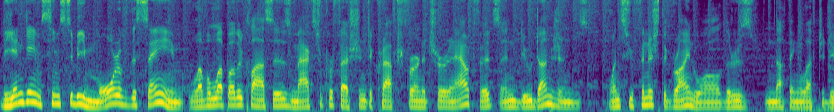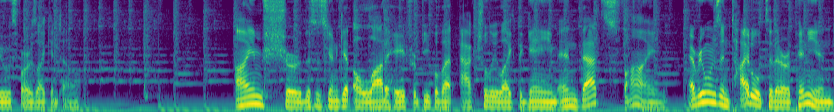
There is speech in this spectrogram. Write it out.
The endgame seems to be more of the same. Level up other classes, max your profession to craft furniture and outfits, and do dungeons. Once you finish the grind wall, there's nothing left to do as far as I can tell. I'm sure this is going to get a lot of hate from people that actually like the game, and that's fine. Everyone's entitled to their opinion,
